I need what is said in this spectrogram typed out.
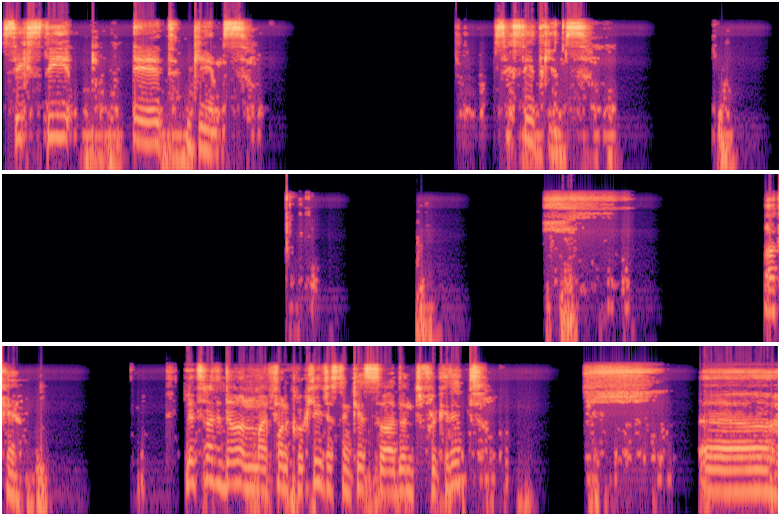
68 games. 68 games. Okay. Let's write it down on my phone quickly, just in case, so I don't forget it. Uh,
